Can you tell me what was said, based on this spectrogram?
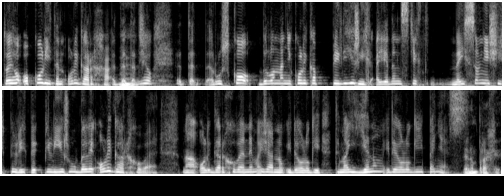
to jeho okolí, ten oligarcha, hmm. t, Rusko bylo na několika pilířích a jeden z těch nejsilnějších pilířů byli oligarchové. Na no oligarchové nemají žádnou ideologii, ty mají jenom ideologii peněz. Jenom prachy.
